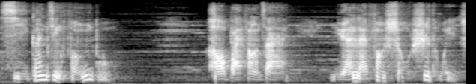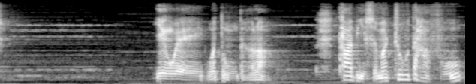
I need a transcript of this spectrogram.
洗干净缝补，好摆放在原来放首饰的位置，因为我懂得了，它比什么周大福、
